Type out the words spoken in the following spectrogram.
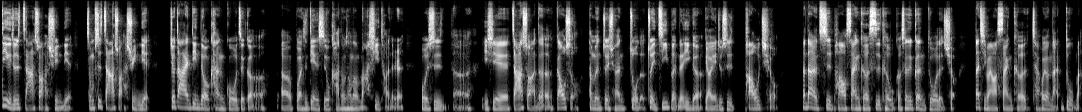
第一个就是杂耍训练。什么是杂耍训练？就大家一定都有看过这个呃，不管是电视或卡通上的马戏团的人。或者是呃一些杂耍的高手，他们最喜欢做的最基本的一个表演就是抛球。那当然是抛三颗、四颗、五颗，甚至更多的球。那起码要三颗才会有难度嘛。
